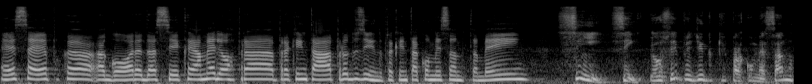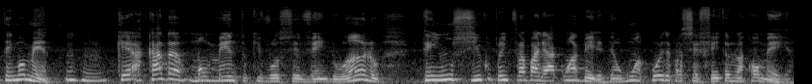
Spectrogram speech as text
Essa época agora da seca é a melhor para quem está produzindo, para quem está começando também? Sim, sim. Eu sempre digo que para começar não tem momento. Uhum. Porque a cada momento que você vem do ano, tem um ciclo para a gente trabalhar com a abelha, tem alguma coisa para ser feita na colmeia.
